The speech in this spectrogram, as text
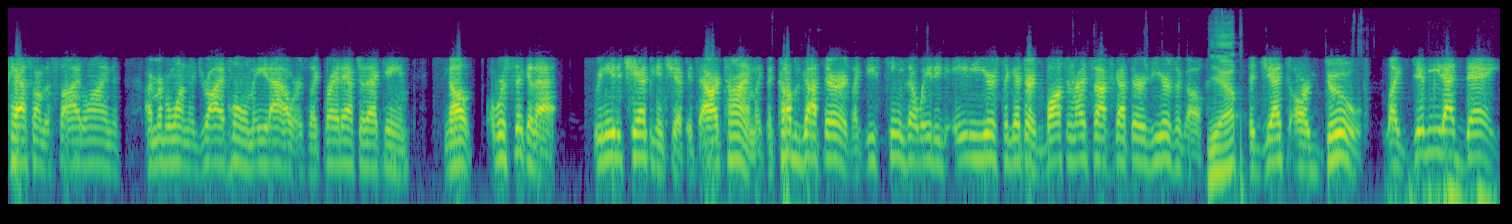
pass on the sideline. I remember wanting to drive home eight hours, like right after that game. You know, we're sick of that. We need a championship. It's our time. Like the Cubs got theirs. Like these teams that waited 80 years to get theirs. Boston Red Sox got theirs years ago. Yep. The Jets are due. Like, give me that day.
